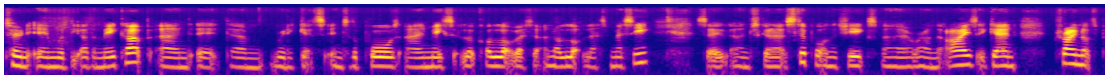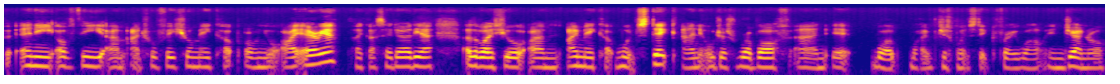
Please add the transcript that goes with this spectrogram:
tone it in with the other makeup and it um, really gets into the pores and makes it look a lot better and a lot less messy. So I'm just going to stipple on the cheeks and around the eyes. Again, try not to put any of the um, actual facial makeup on your eye area, like I said earlier. Otherwise your um, eye makeup won't stick and it will just rub off and it well, well, it just won't stick very well in general.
